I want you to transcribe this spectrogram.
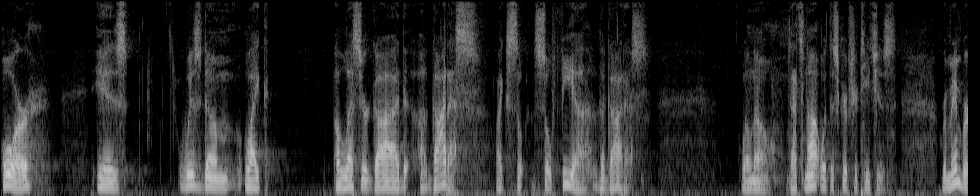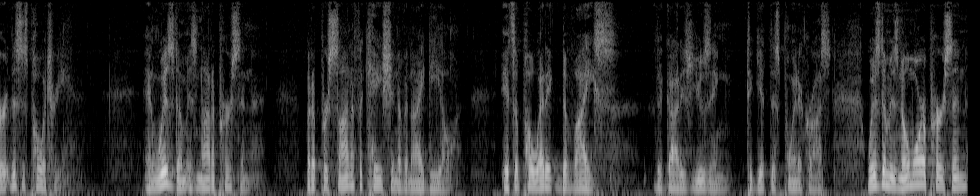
Or is wisdom like a lesser god, a goddess? like so- Sophia, the goddess. Well, no, that's not what the scripture teaches. Remember, this is poetry. And wisdom is not a person, but a personification of an ideal. It's a poetic device that God is using to get this point across. Wisdom is no more a person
